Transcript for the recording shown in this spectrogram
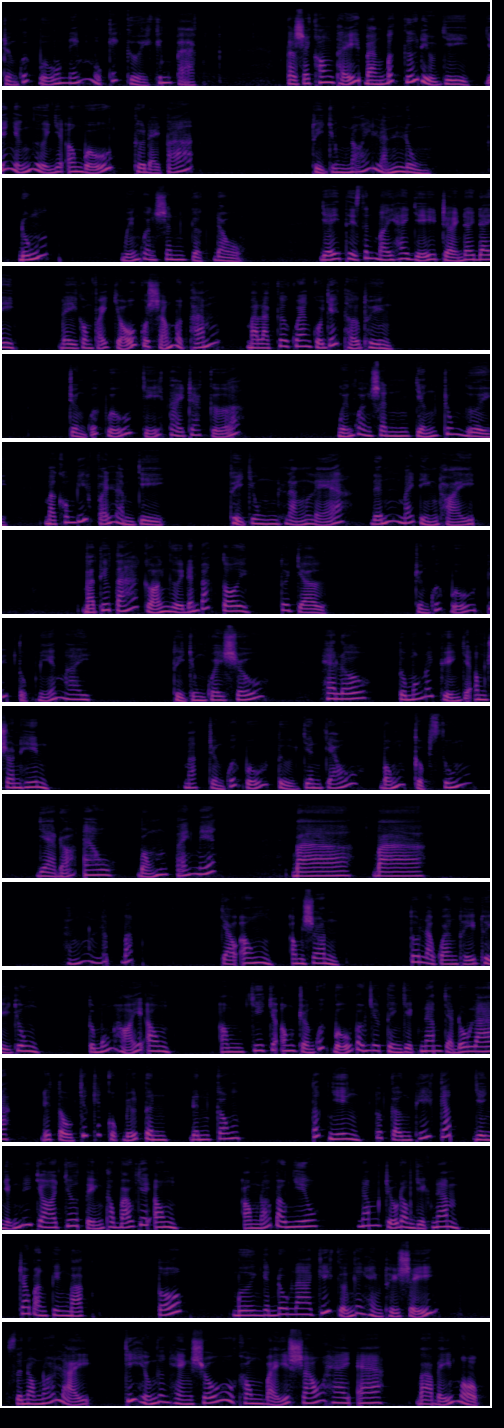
Trần Quốc Bửu ném một cái cười kinh bạc. Ta sẽ không thể bàn bất cứ điều gì với những người như ông Bửu, thưa đại tá. Thùy Chung nói lạnh lùng. Đúng. Nguyễn Quang Sinh gật đầu. Vậy thì xin mời hai vị trời nơi đây. Đây không phải chỗ của sở mật thám, mà là cơ quan của giới thợ thuyền. Trần Quốc Bửu chỉ tay ra cửa. Nguyễn Quang Sinh dẫn trung người mà không biết phải làm gì. Thủy Chung lặng lẽ đến máy điện thoại. Bà thiếu tá gọi người đến bắt tôi, tôi chờ. Trần Quốc Bửu tiếp tục mỉa mai. Thủy Chung quay số. Hello, tôi muốn nói chuyện với ông John Hill. Mặt Trần Quốc Bửu từ trên cháu bóng cụp xuống. Da đỏ ao, bỗng tái mét. Bà, bà... Hắn lắp bắp. Chào ông, ông son Tôi là Hoàng Thủy thủy Dung. Tôi muốn hỏi ông, ông chia cho ông Trần Quốc Bửu bao nhiêu tiền Việt Nam và đô la để tổ chức các cuộc biểu tình, đình công? Tất nhiên, tôi cần thiết gấp vì những lý do chưa tiện thông báo với ông. Ông nói bao nhiêu? 5 triệu đồng Việt Nam. Trao bằng tiền mặt. Tốt. 10.000 đô la ký gửi ngân hàng Thụy Sĩ. Xin ông nói lại, ký hiệu ngân hàng số 0762A 371.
